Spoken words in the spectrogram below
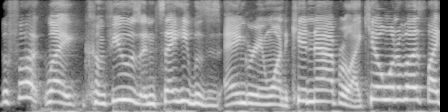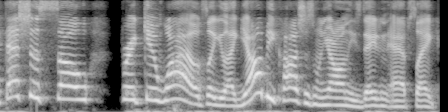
the fuck? Like, confused and say he was just angry and wanted to kidnap or like kill one of us. Like, that's just so freaking wild. So you like y'all be cautious when y'all on these dating apps, like,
